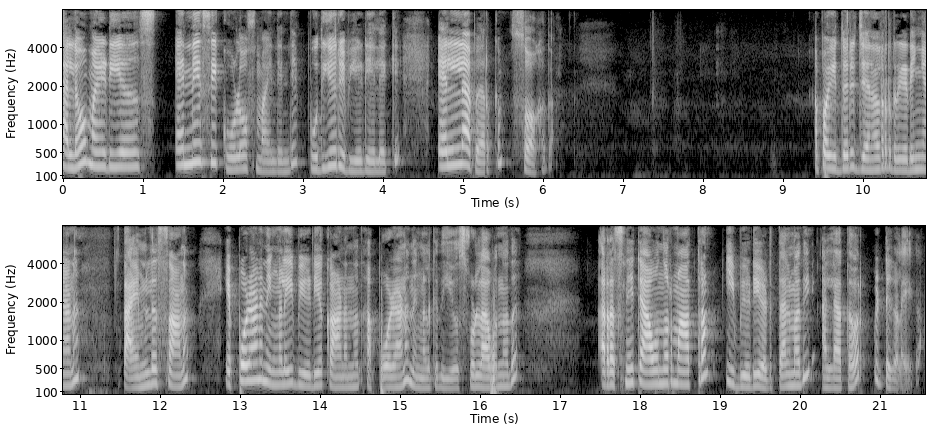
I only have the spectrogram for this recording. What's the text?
Hello my dears N A C cool of മൈൻഡിന്റെ പുതിയൊരു വീഡിയോയിലേക്ക് എല്ലാ പേർക്കും സ്വാഗതം. അപ്പോൾ ഇതൊരു ജനറൽ റീഡിംഗ് ആണ്. ടൈംലെസ് ആണ്. എപ്പോഴാണ് നിങ്ങൾ ഈ വീഡിയോ കാണുന്നത്? അപ്പോഴാണ് നിങ്ങൾക്കിത് യൂസ്ഫുൾ ആവുന്നത്. റെസ്നേറ്റ് ആവുന്നവർ മാത്രം ഈ വീഡിയോ എടുത്താൽ മതി. അല്ലാത്തവർ വിട്ടുകളയുക.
